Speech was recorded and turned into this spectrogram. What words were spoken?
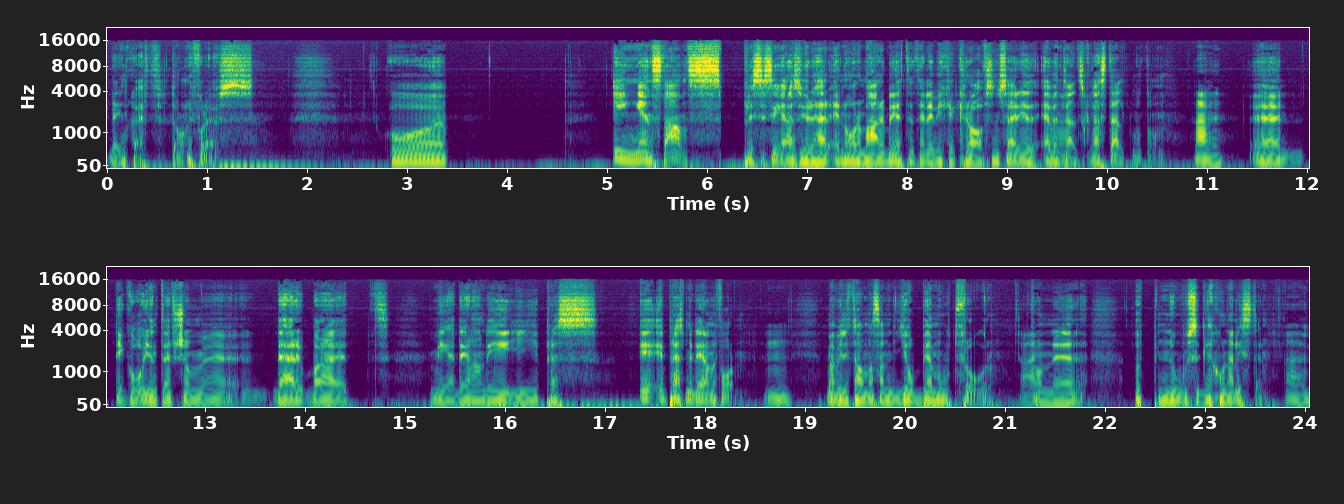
längdchef Daniel Foreus. Och ingenstans preciseras ju det här enorma arbetet eller vilka krav som Sverige eventuellt skulle ha ställt mot dem. Nej, Eh, det går ju inte eftersom eh, det här är bara ett meddelande i, press, i, pressmeddelandeform. mm, Man vill inte ha massa jobbiga motfrågor nej, från eh, uppnosiga journalister. nej.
